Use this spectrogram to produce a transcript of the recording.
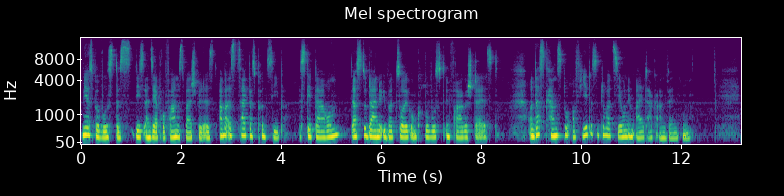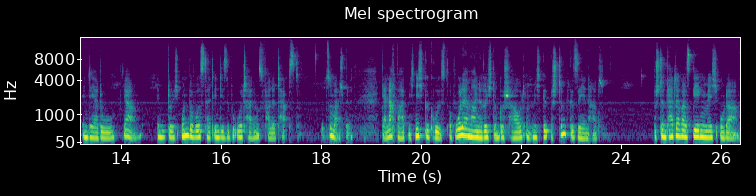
Mir ist bewusst, dass dies ein sehr profanes Beispiel ist, aber es zeigt das Prinzip. Es geht darum, dass du deine Überzeugung bewusst in Frage stellst. Und das kannst du auf jede Situation im Alltag anwenden, in der du ja in, durch Unbewusstheit in diese Beurteilungsfalle tappst. Zum Beispiel, der Nachbar hat mich nicht gegrüßt, obwohl er in meine Richtung geschaut und mich ge bestimmt gesehen hat. Bestimmt hat er was gegen mich oder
